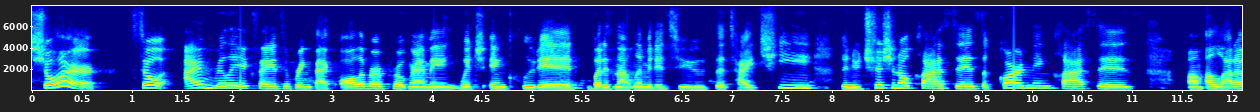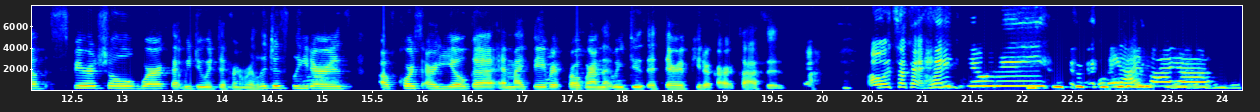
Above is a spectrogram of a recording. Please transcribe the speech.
Sure. So I'm really excited to bring back all of our programming, which included, but is not limited to, the Tai Chi, the nutritional classes, the gardening classes, um, a lot of spiritual work that we do with different religious leaders, of course, our yoga, and my favorite program that we do, the therapeutic art classes. Yeah. Oh, it's okay. Hey, cutie. hey, hi, Maya.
